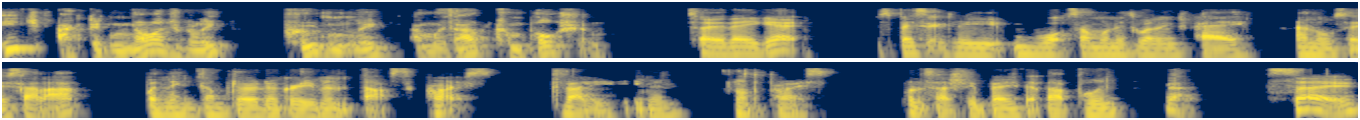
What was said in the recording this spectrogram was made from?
each acted knowledgeably, prudently, and without compulsion. So there you go. It's basically what someone is willing to pay and also sell at. When they can come to an agreement, that's the price, the value, even, not the price. Well, it's actually both at that point. Yeah. So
